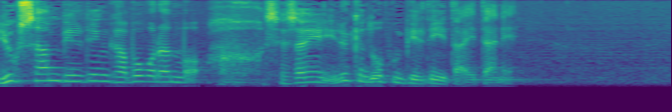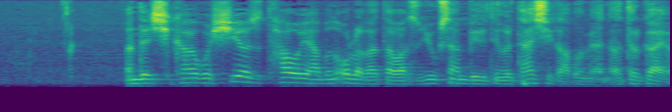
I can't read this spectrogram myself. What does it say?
63 빌딩 가보고는 뭐, 어, 세상에 이렇게 높은 빌딩이 다 있다니. 근데 시카고 시어즈 타워에 한번 올라갔다 와서 63 빌딩을 다시 가보면 어떨까요?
